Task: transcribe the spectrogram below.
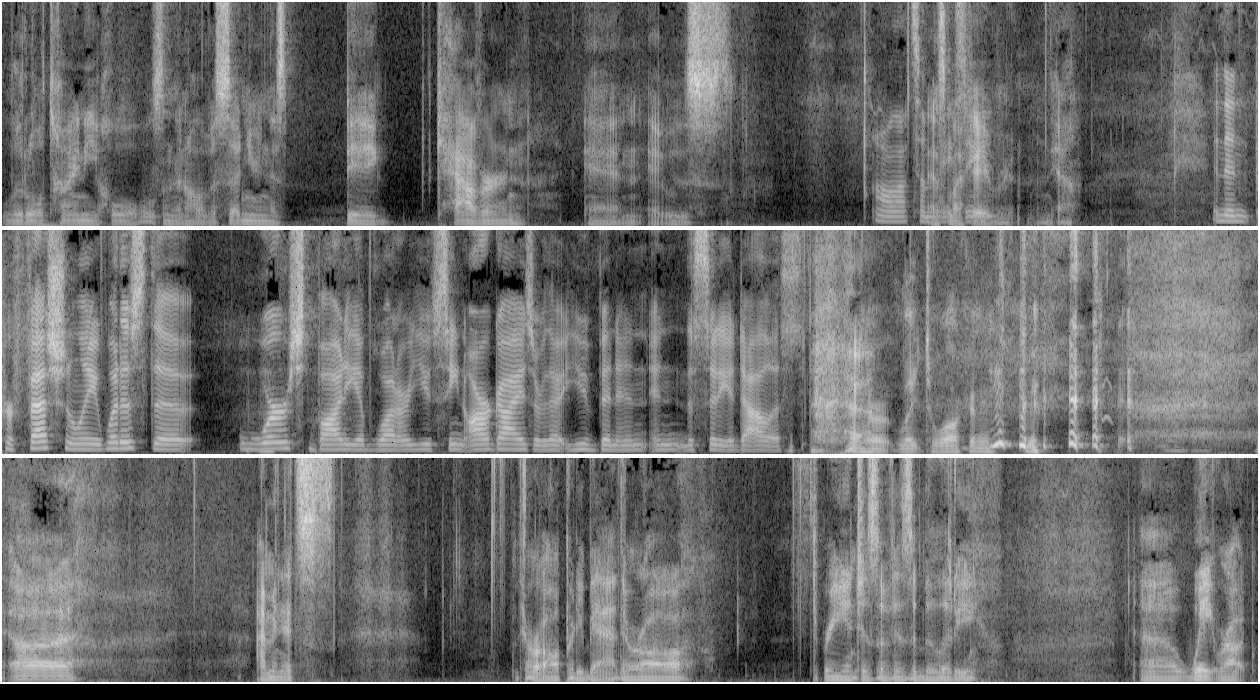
little tiny holes, and then all of a sudden you're in this big cavern, and it was Oh, that's that's amazing. my favorite. Yeah. And then professionally, what is the worst body of water you've seen our guys or that you've been in in the city of Dallas? or late to walk in. Uh, I mean, it's they're all pretty bad. They're all three inches of visibility. Uh, White Rock,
